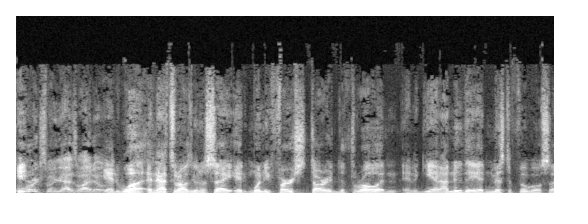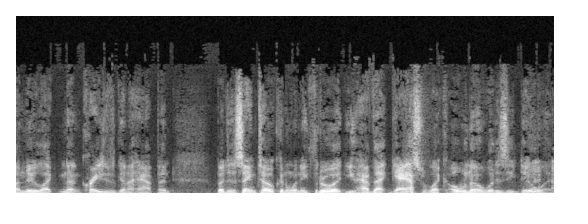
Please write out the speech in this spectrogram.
it, it- works when guy's wide open. And what? And that's what I was going to say. It, when he first started to throw it, and, and again, I knew they had missed a field goal, so I knew like nothing crazy was going to happen. But at the same token, when he threw it, you have that gasp of like, "Oh no, what is he doing?"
